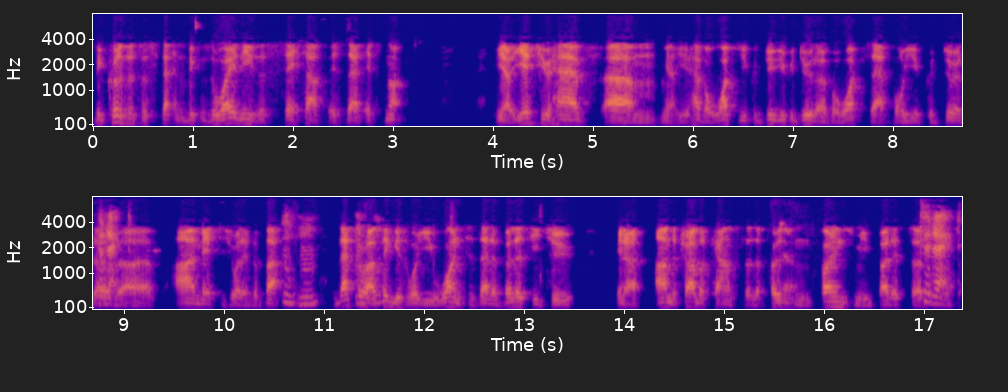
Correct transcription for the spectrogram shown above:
because it's a because the way these are set up is that it's not you know, yes, you have, um, you know, you have a what you could do, you could do it over WhatsApp or you could do it Correct. over uh, iMessage or whatever. But mm-hmm. that's what mm-hmm. I think is what you want is that ability to, you know, I'm the travel counselor. The person yeah. phones me, but it's a, Correct.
